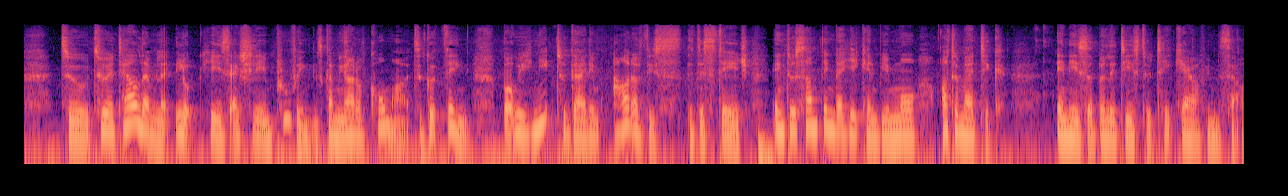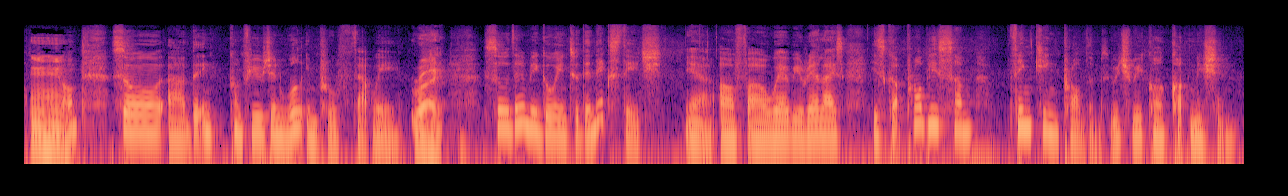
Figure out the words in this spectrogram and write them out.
to to tell them like, look, he's actually improving. He's coming out of coma. It's a good thing. But we need to guide him out of this this stage into something that he can be more automatic in his abilities to take care of himself. Mm-hmm. You know? So uh, the in- confusion will improve that way. Right. So then we go into the next stage, yeah, of uh, where we realize he's got probably some thinking problems, which we call cognition.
